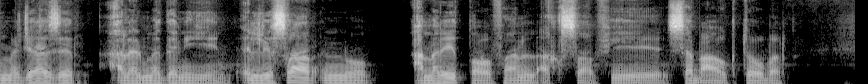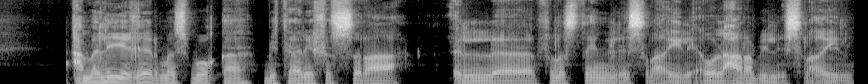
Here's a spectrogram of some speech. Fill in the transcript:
مجازر على المدنيين اللي صار إنه عملية طوفان الأقصى في 7 أكتوبر عملية غير مسبوقة بتاريخ الصراع الفلسطيني الإسرائيلي أو العربي الإسرائيلي.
